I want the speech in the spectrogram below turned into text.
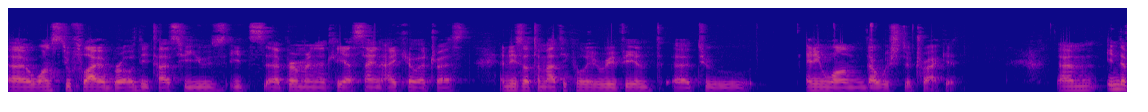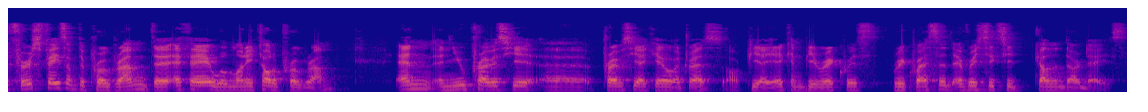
uh, wants to fly abroad, it has to use its uh, permanently assigned ICAO address and is automatically revealed uh, to anyone that wishes to track it. Um, in the first phase of the program, the FAA will monitor the program and a new privacy, uh, privacy ICAO address or PIA can be request, requested every 60 calendar days.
